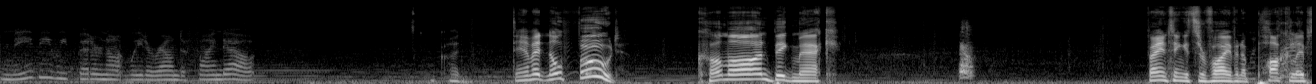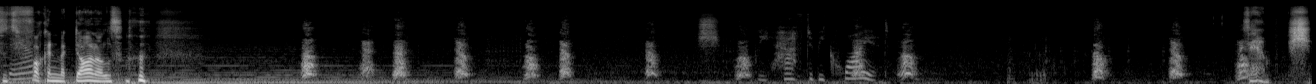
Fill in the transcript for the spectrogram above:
Maybe we better not wait around to find out. God damn it, no food! Come on, Big Mac. If anything could survive an apocalypse, it's fucking McDonald's. Shh! We have to be quiet. Sam, shh.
